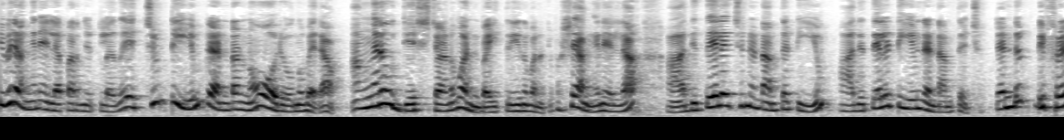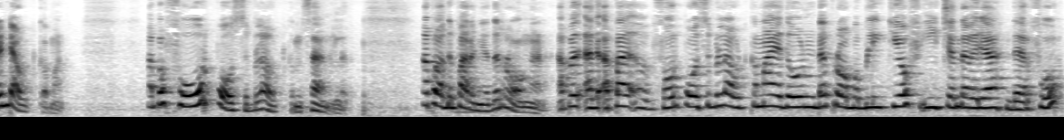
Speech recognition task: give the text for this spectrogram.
ഇവരങ്ങനെയല്ല പറഞ്ഞിട്ടുള്ളത്. എച്ചും ടിയും രണ്ടെണ്ണം ഓരോന്ന് വരാം. അങ്ങനെ ഉദ്ദേശിച്ചാണ് വൺ ബൈ ത്രീ എന്ന് പറഞ്ഞിട്ടുള്ളത്. പക്ഷെ അങ്ങനെയല്ല. ആദ്യത്തേൽ എച്ചും രണ്ടാമത്തെ ടിയും ആദ്യത്തേൽ ടിയും രണ്ടാമത്തെ എച്ചും രണ്ട് ഡിഫറെന്റ് ഔട്ട്കം ആണ്. അപ്പൊ ഫോർ പോസിബിൾ ഔട്ട്കംസ് ആണുള്ളത്. അപ്പൊ അത് പറഞ്ഞത് റോങ് ആണ്. അപ്പൊ അപ്പൊ ഫോർ പോസിബിൾ ഔട്ട്കം ആയതുകൊണ്ട് പ്രോബബിലിറ്റി ഓഫ് ഈച്ച് എന്താ വരിക? Therefore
